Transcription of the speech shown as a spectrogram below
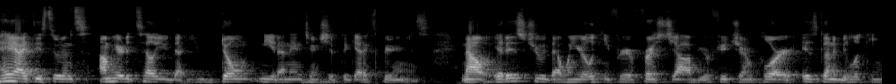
Hey IT students, I'm here to tell you that you don't need an internship to get experience. Now, it is true that when you're looking for your first job, your future employer is going to be looking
